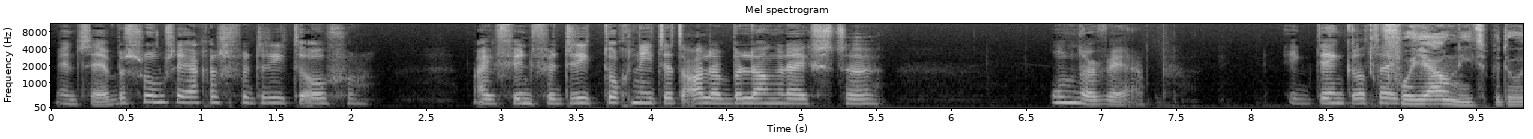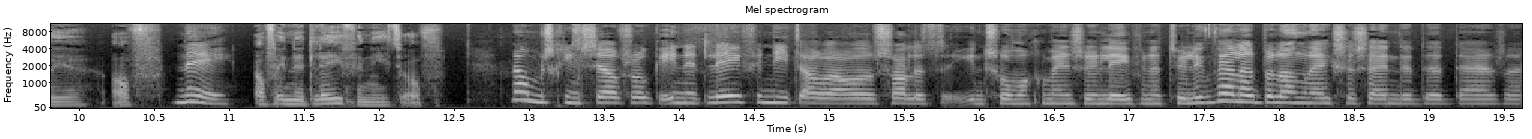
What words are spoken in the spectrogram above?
Mensen hebben soms ergens verdriet over. Maar ik vind verdriet toch niet het allerbelangrijkste onderwerp. Ik denk altijd... Voor jou niet, bedoel je? Of, Nee. of in het leven niet? Of... Nou, misschien zelfs ook in het leven niet. Al, al zal het in sommige mensen hun leven natuurlijk wel het belangrijkste zijn. Da- da- daar, eh,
